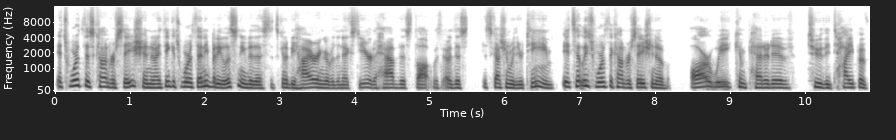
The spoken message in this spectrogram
it's worth this conversation. And I think it's worth anybody listening to this that's going to be hiring over the next year to have this thought with, or this discussion with your team. It's at least worth the conversation of, are we competitive to the type of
